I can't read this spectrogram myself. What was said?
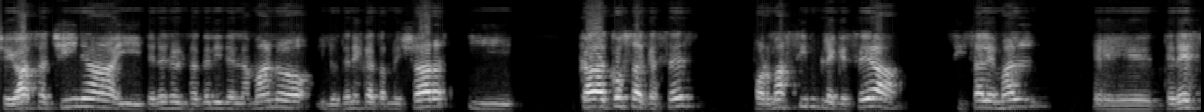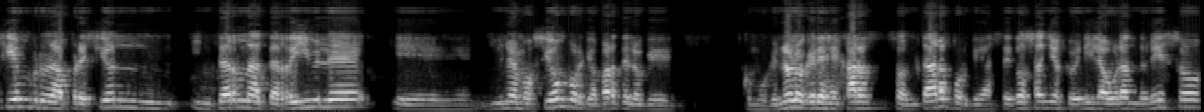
llegás a China y tenés el satélite en la mano y lo tenés que atornillar y cada cosa que haces, por más simple que sea, si sale mal, eh, tenés siempre una presión interna terrible eh, y una emoción porque aparte lo que, como que no lo querés dejar soltar porque hace dos años que venís laburando en eso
